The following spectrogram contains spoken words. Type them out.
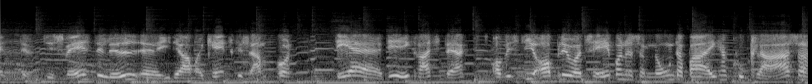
at det svageste led øh, i det amerikanske samfund, det er, det er ikke ret stærkt. Og hvis de oplever taberne som nogen, der bare ikke har kunne klare sig,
